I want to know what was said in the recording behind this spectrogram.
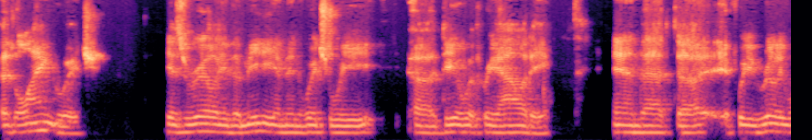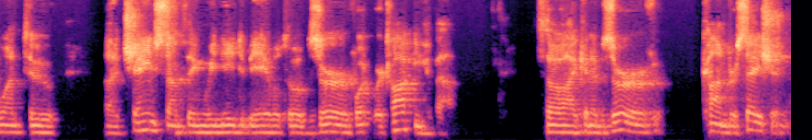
that language is really the medium in which we uh, deal with reality. And that uh, if we really want to uh, change something, we need to be able to observe what we're talking about. So I can observe conversation,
